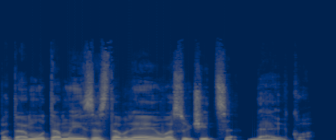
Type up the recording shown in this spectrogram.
Потому-то мы и заставляем вас учиться, Давико».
